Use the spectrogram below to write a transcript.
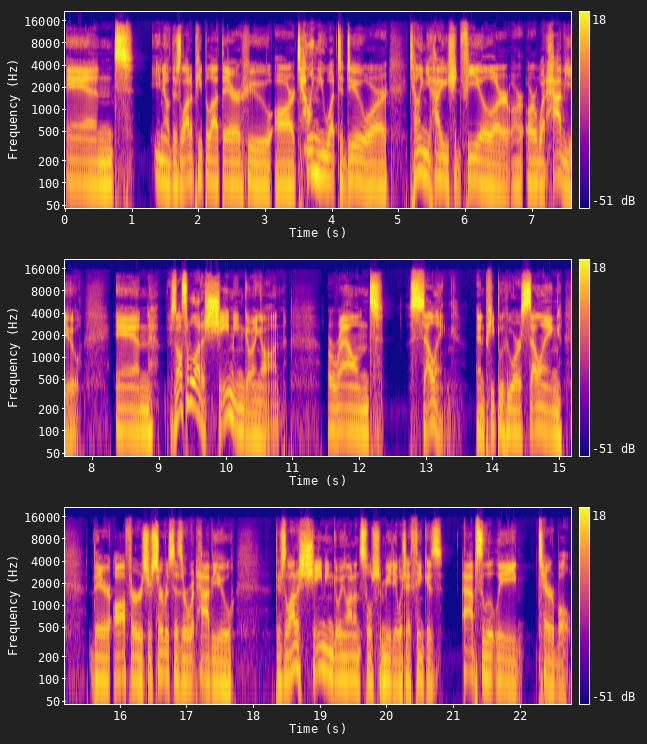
And you know, there's a lot of people out there who are telling you what to do or telling you how you should feel or or, or what have you. And there's also a lot of shaming going on around selling and people who are selling their offers or services or what have you. There's a lot of shaming going on on social media, which I think is absolutely terrible.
